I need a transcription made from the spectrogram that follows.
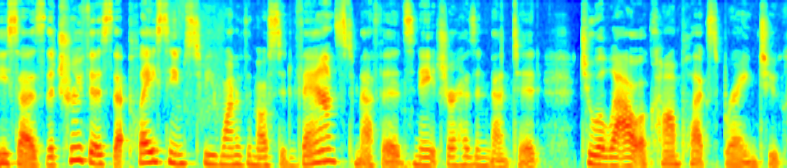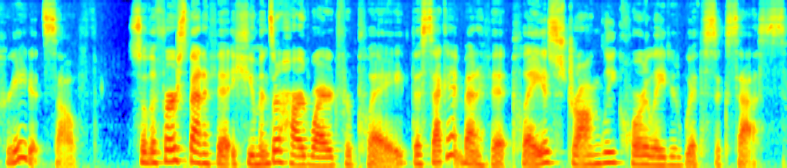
he says the truth is that play seems to be one of the most advanced methods nature has invented to allow a complex brain to create itself. So, the first benefit humans are hardwired for play. The second benefit play is strongly correlated with success.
